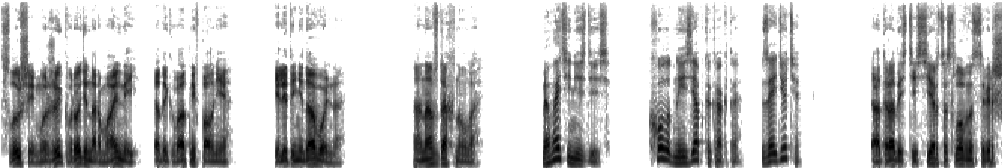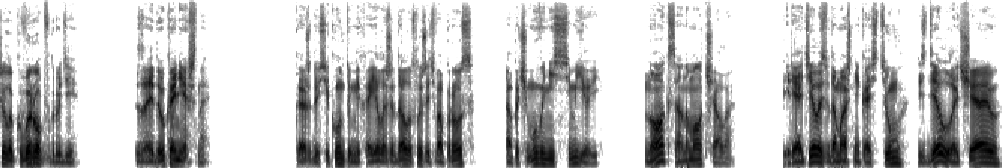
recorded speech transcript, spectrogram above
«Слушай, мужик вроде нормальный, адекватный вполне. Или ты недовольна?» Она вздохнула. «Давайте не здесь. Холодно и зябко как-то. Зайдете?» От радости сердце словно совершило кувырок в груди. «Зайду, конечно». Каждую секунду Михаил ожидал услышать вопрос «А почему вы не с семьей?» Но Оксана молчала. Переоделась в домашний костюм, сделала чаю,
